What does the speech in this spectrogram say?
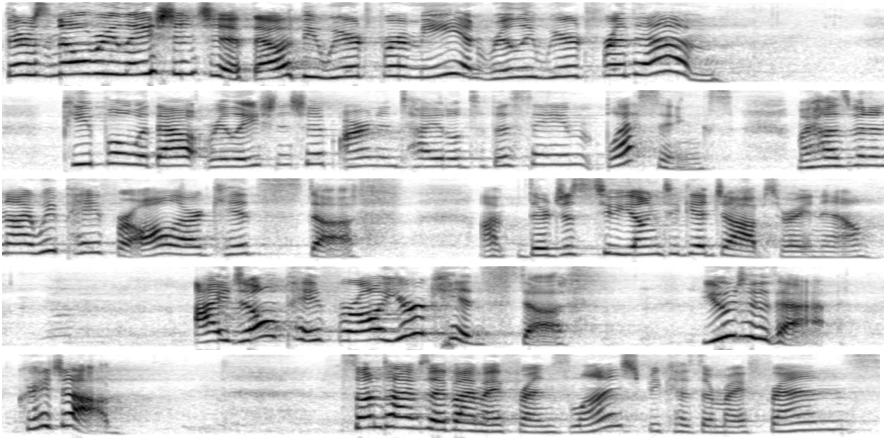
There's no relationship. That would be weird for me and really weird for them. People without relationship aren't entitled to the same blessings. My husband and I, we pay for all our kids' stuff. Um, they're just too young to get jobs right now. I don't pay for all your kids' stuff. You do that. Great job. Sometimes I buy my friends lunch because they're my friends.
